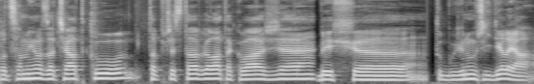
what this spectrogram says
Od samého začátku ta představa byla taková, že bych eh, tu buginu řídil já,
